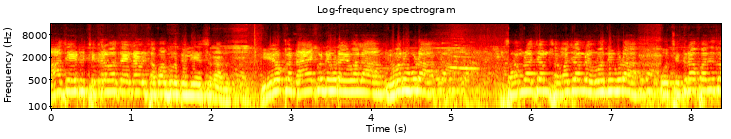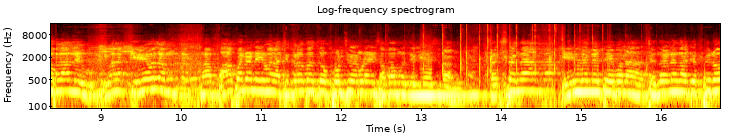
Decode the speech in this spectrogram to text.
రాజేయుడు చక్రవర్తి అయినటువంటి సభకు తెలియజేస్తున్నాడు. ఏ ఒక్క నాయకుడిని కూడా ఇవాళ ఎవరు కూడా సామ్రాజ్యం సమాజంలో ఎవరిని కూడా ఓ చక్రపతితో లేవు. ఇవాళ కేవలం మా పాపనని ఇవాళ చక్రపతితో పోల్చిన కూడా ఈ సభకు తెలియజేస్తున్నాను. ఖచ్చితంగా ఏ విధంగా అయితే మన చంద్రన్న గారు చెప్పారో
